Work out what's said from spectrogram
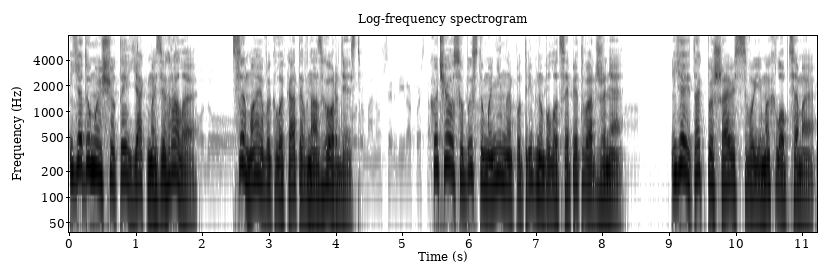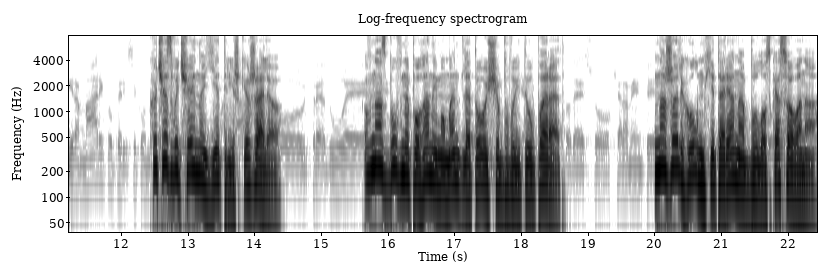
Я думаю, що те, як ми зіграли, це має викликати в нас гордість. Хоча особисто мені не потрібно було це підтвердження. Я і так пишаюсь своїми хлопцями. Хоча, звичайно, є трішки жалю. В нас був непоганий момент для того, щоб вийти вперед. На жаль, гол Мхітаряна було скасовано.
